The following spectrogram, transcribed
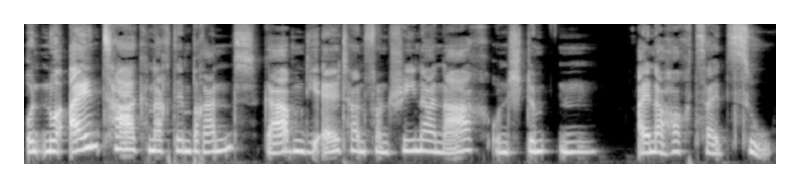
Und nur ein Tag nach dem Brand gaben die Eltern von Trina nach und stimmten einer Hochzeit zu.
